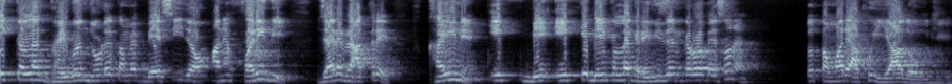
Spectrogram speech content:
એક કલાક ભાઈબંધ જોડે તમે બેસી જાઓ અને ફરીથી જ્યારે રાત્રે ખાઈને એક બે, એક કે બે કલાક રિવિઝન કરવા બેસો ને, તો તમારે આખું યાદ હોવું જોઈએ.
